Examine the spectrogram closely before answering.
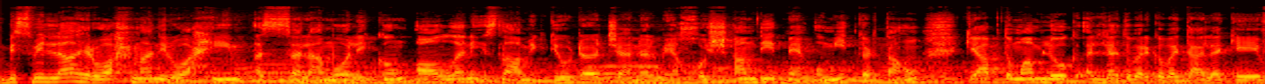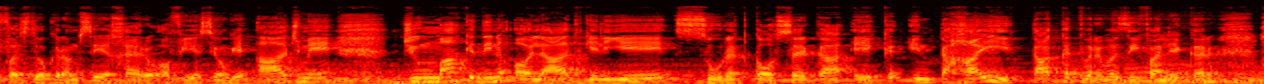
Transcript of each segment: بسم اللہ الرحمن الرحیم السلام علیکم online Islamic tutor channel میں خوش آمدید میں امید کرتا ہوں کہ آپ تمام لوگ اللہ تبارک و تعالیٰ کے فضل و کرم سے خیر و عفیت سے ہوں گے۔ آج میں جمعہ کے دن اولاد کے لیے سورت کوثر کا ایک انتہائی طاقتور وظیفہ لے کر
